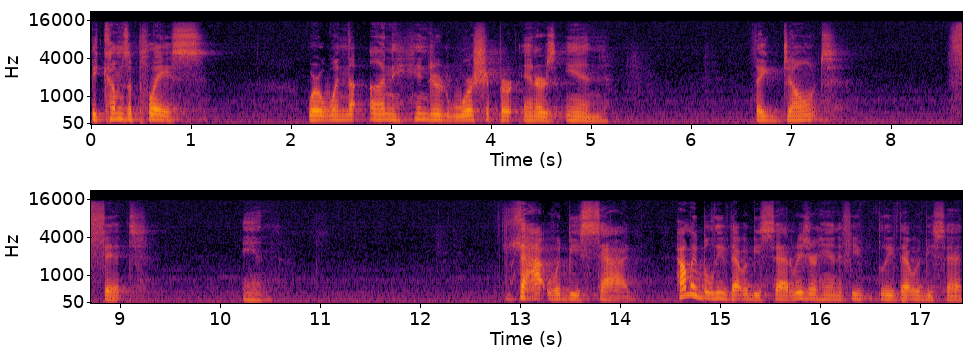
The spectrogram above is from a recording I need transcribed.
becomes a place where when the unhindered worshiper enters in, they don't fit in. That would be sad. How many believe that would be sad? Raise your hand if you believe that would be sad.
